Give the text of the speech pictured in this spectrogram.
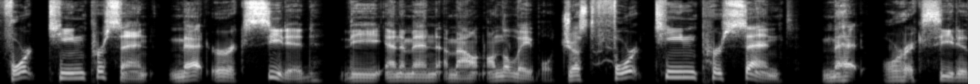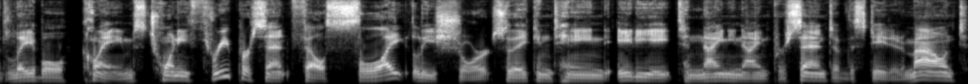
14% met or exceeded the NMN amount on the label. Just 14% met or exceeded label claims. 23% fell slightly short, so they contained 88 to 99% of the stated amount.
